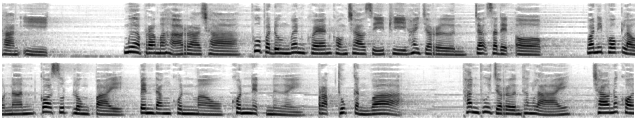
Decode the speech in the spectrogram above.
ทานอีก เมื่อพระมหาราชา ผู้ประดุงแว่นแคว้นของชาวสีพีให้เจริญจะเสด็จออก วานิพกเหล่านั้นก็สุดลงไป เป็นดังคนเมา คนเหน็ดเหนื่อย ปรับทุกข์กันว่า ท่านผู้เจริญทั้งหลาย ชาวนคร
